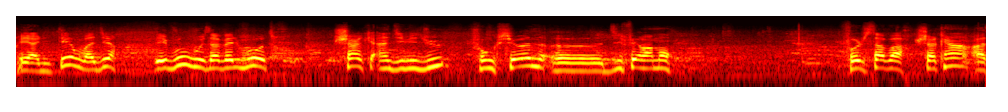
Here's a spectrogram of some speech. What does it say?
réalité, on va dire, et vous, vous avez le vôtre. Chaque individu fonctionne euh, différemment. Faut le savoir. Chacun a,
